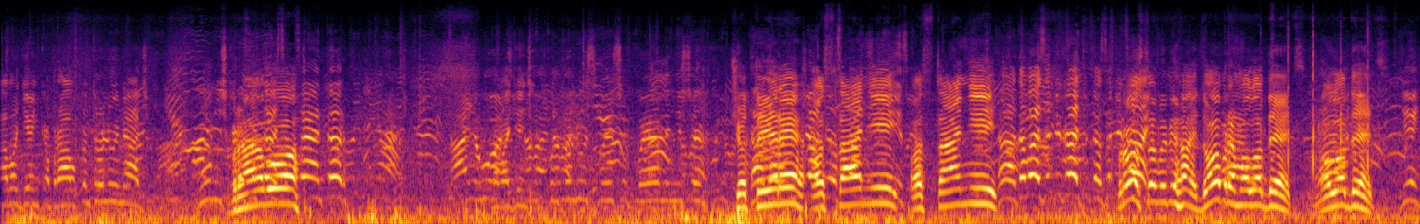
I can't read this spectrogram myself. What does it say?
Браво, Денька, браво, контролюй м'яч. Умничка, Браво. центр. Давай, Денчик, контролюй швидше, впевненіше. Чотири. Останній. Останній. Да, давай, забігай туди, забігай. Просто вибігай. Добре, молодець. Молодець. День,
